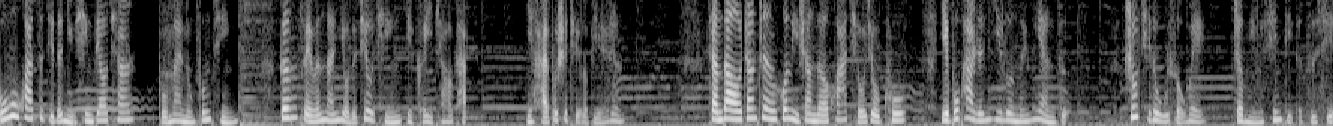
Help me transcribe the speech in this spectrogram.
不物化自己的女性标签，不卖弄风情，跟绯闻男友的旧情也可以调侃。你还不是娶了别人？想到张震婚礼上的花球就哭，也不怕人议论没面子。舒淇的无所谓，证明了心底的自信，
